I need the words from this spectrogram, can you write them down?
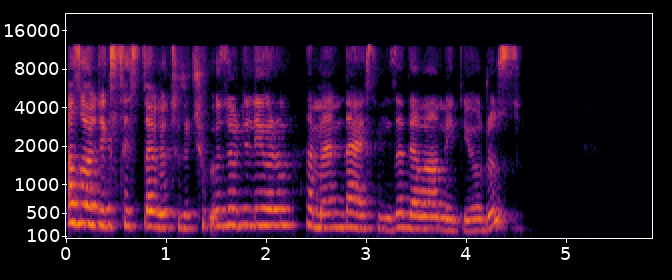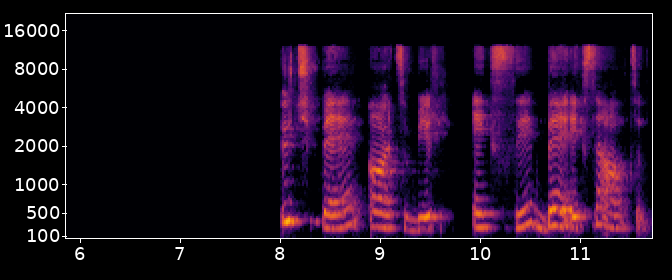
Az önceki sesten ötürü çok özür diliyorum. Hemen dersimize devam ediyoruz. 3b artı 1 eksi b eksi 6.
